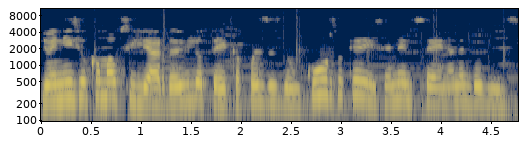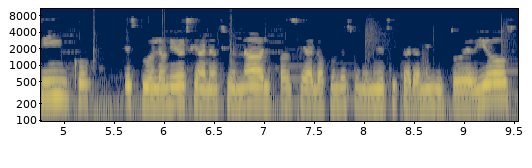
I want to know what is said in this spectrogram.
Yo inicio como auxiliar de biblioteca pues desde un curso que hice en el SENA en el 2005, estuve en la Universidad Nacional, pasé a la Fundación Universitaria Minuto de Dios,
